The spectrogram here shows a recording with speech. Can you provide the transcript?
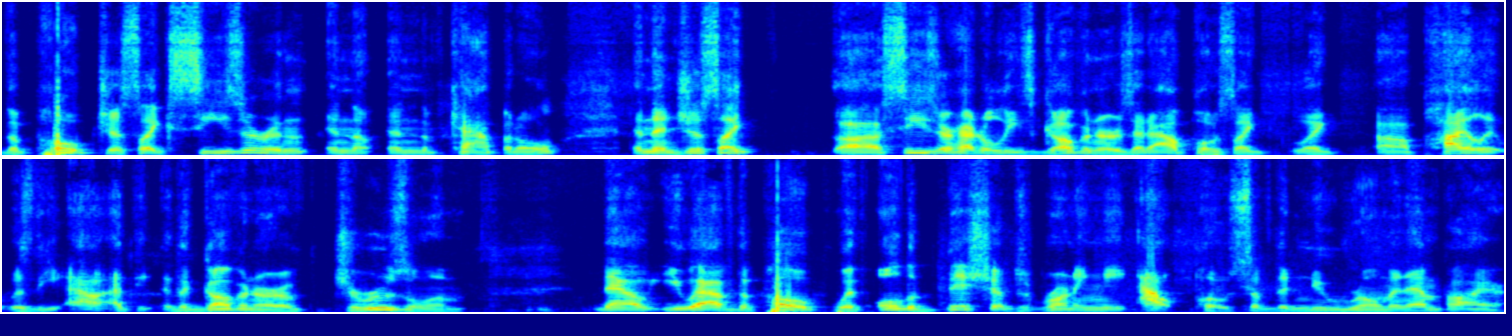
the pope just like caesar in, in the in the capital and then just like uh, Caesar had all these governors at outposts, like like uh, Pilate was the out at the, the governor of Jerusalem. Now you have the Pope with all the bishops running the outposts of the new Roman Empire,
